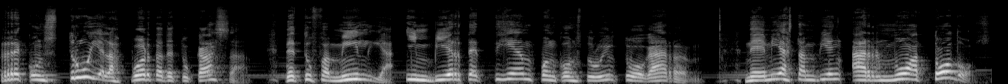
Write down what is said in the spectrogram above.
Reconstruye las puertas de tu casa, de tu familia. Invierte tiempo en construir tu hogar. Nehemías también armó a todos,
